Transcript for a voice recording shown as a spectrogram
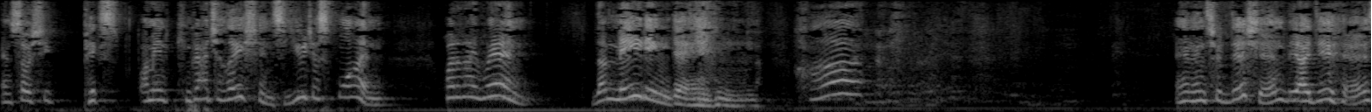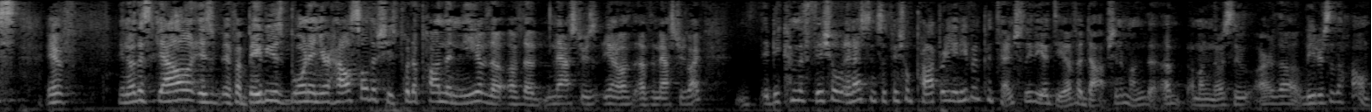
And so she picks, I mean, congratulations. You just won. What did I win? The mating game. Huh? And in tradition, the idea is if you know this gal is if a baby is born in your household, if she's put upon the knee of the of the master's you know of the master's wife, it become official in essence official property and even potentially the idea of adoption among the uh, among those who are the leaders of the home.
